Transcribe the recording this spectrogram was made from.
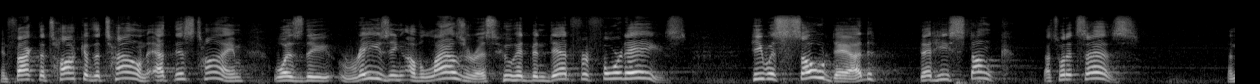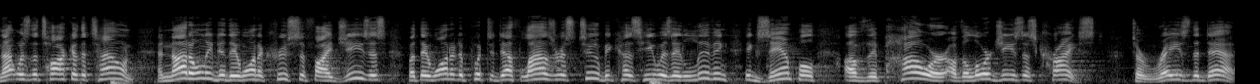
In fact, the talk of the town at this time was the raising of Lazarus, who had been dead for four days. He was so dead that he stunk. That's what it says. And that was the talk of the town. And not only did they want to crucify Jesus, but they wanted to put to death Lazarus too, because he was a living example of the power of the Lord Jesus Christ to raise the dead.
